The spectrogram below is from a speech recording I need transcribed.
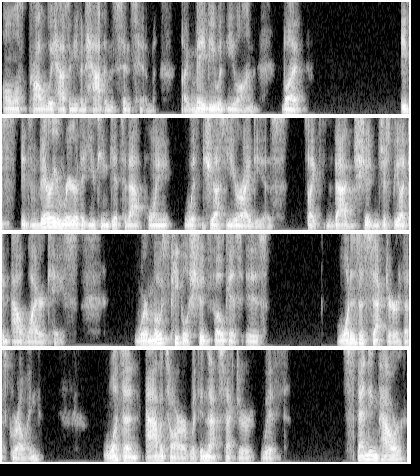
almost probably hasn't even happened since him like maybe with elon but it's it's very rare that you can get to that point with just your ideas. It's like that should just be like an outlier case. Where most people should focus is what is a sector that's growing? What's an avatar within that sector with spending power,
